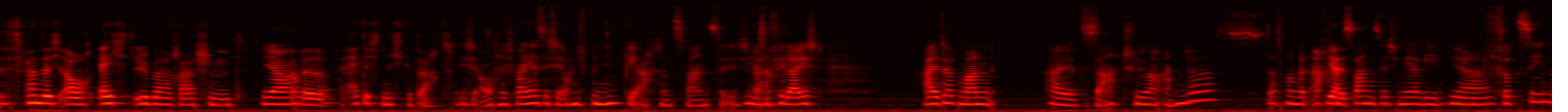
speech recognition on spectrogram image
Das fand ich auch echt überraschend. Ja. Äh, hätte ich nicht gedacht. Ich auch nicht, weil er sich ja auch nicht benimmt wie 28. Ja. Also vielleicht altert man als Satyr anders, dass man mit 28 ja, mehr wie ja. 14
